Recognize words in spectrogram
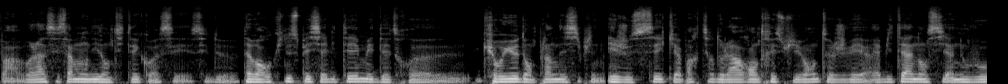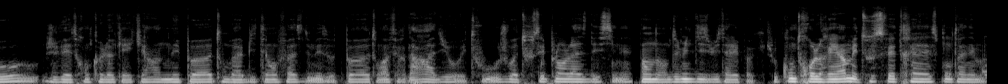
enfin, voilà, c'est ça mon identité quoi. C'est, c'est d'avoir aucune spécialité, mais d'être euh, curieux dans plein de disciplines. Et je sais qu'à partir de la rentrée suivante, je vais habiter à Nancy à nouveau. Je vais être en coloc avec un de mes potes. On va habiter en face de mes autres potes. On va faire de la radio et tout. Je vois tous ces plans-là se dessiner. Non, non, en 2018 à l'époque. Je contrôle rien, mais tout se fait très spontanément.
